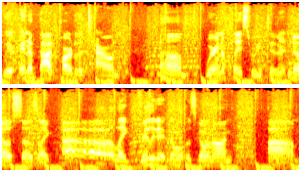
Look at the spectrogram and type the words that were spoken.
We're in a bad part of the town. Um, we're in a place where we didn't know, so I was like, uh, like really didn't know what was going on. Um,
